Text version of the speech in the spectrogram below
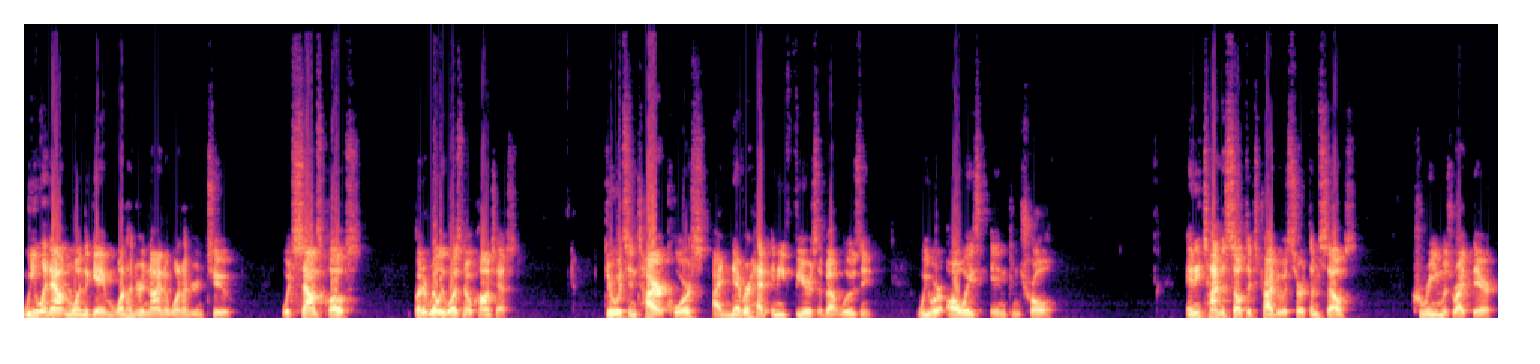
We went out and won the game 109 to 102, which sounds close, but it really was no contest. Through its entire course, I never had any fears about losing. We were always in control. Anytime the Celtics tried to assert themselves, Kareem was right there.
